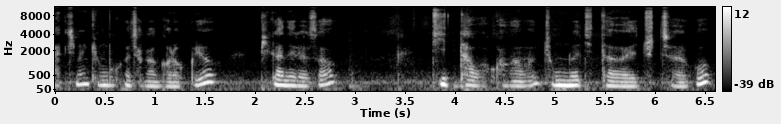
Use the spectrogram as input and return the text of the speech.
아침엔 경복궁 잠깐 걸었고요. 비가 내려서 D타워, 광화문 종로의 D타워에 주차하고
